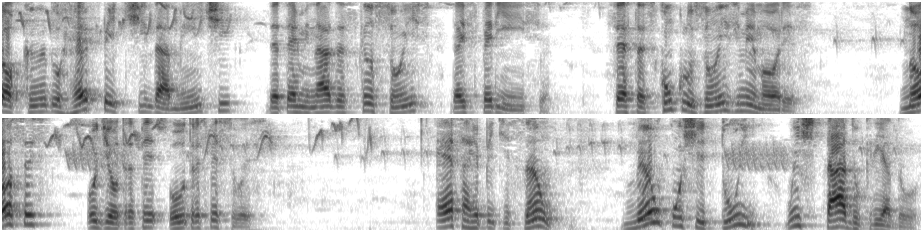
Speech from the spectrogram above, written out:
tocando repetidamente determinadas canções da experiência, certas conclusões e memórias, nossas ou de outras, outras pessoas. Essa repetição não constitui um estado criador,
